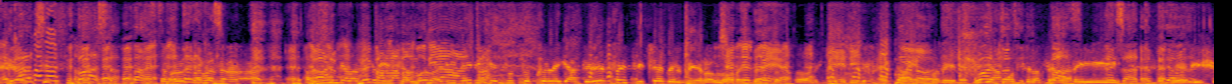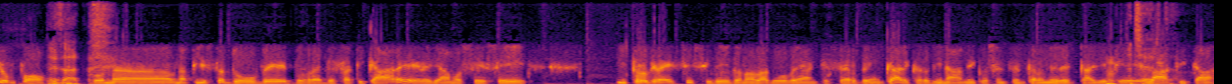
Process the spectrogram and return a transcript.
È Grazie, basta, basta, va bene così. Anche la noi parlavamo di lì vedi altro. che è tutto collegato. In effetti c'è del vero allora C'è in del questa vero. storia. Vedi, è No, quello. no. Va bene, Quanto vediamo di- se la Ferrari esatto, vediamo- reagisce un po' Esatto. con eh, una pista dove dovrebbe faticare e vediamo se, se i progressi si vedono laddove anche serve un carico aerodinamico senza entrare nei dettagli che certo. latita,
